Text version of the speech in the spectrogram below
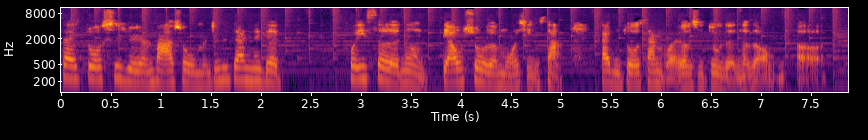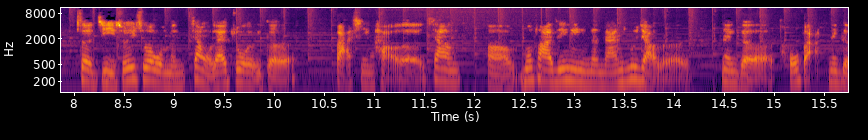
在做视觉研发的时候，我们就是在那个灰色的那种雕塑的模型上开始做三百六十度的那种呃设计。所以说，我们像我在做一个。发型好了，像呃魔法精灵的男主角的那个头发，那个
